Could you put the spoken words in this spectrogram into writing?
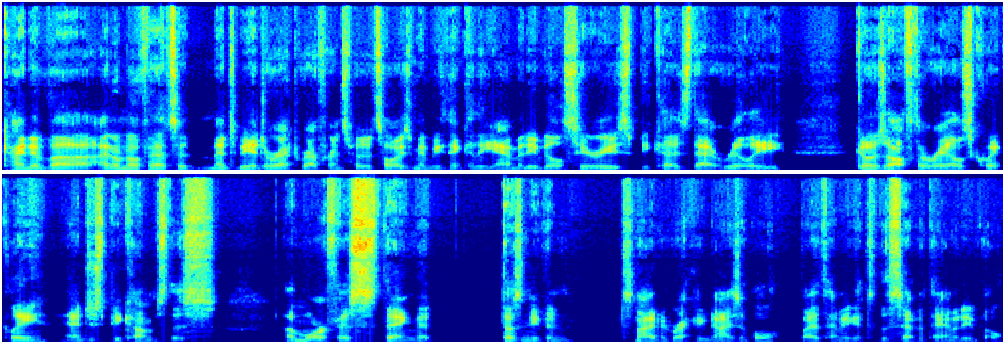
kind of uh I don't know if that's a, meant to be a direct reference, but it's always made me think of the Amityville series because that really goes off the rails quickly and just becomes this amorphous thing that doesn't even it's not even recognizable by the time you get to the seventh Amityville.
